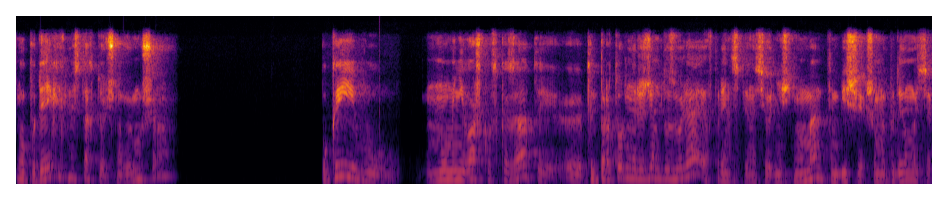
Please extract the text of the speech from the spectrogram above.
Ну, по деяких містах точно вимушено. По Києву, ну мені важко сказати. Е, Температурний режим дозволяє, в принципі, на сьогоднішній момент, тим більше, якщо ми подивимося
